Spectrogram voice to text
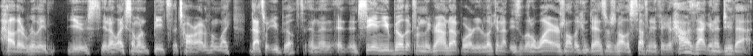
how they're really used. You know, like someone beats the tar out of them, like that's what you built. And then and, and seeing you build it from the ground up, where you're looking at these little wires and all the condensers and all the stuff, and you're thinking, how is that going to do that?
